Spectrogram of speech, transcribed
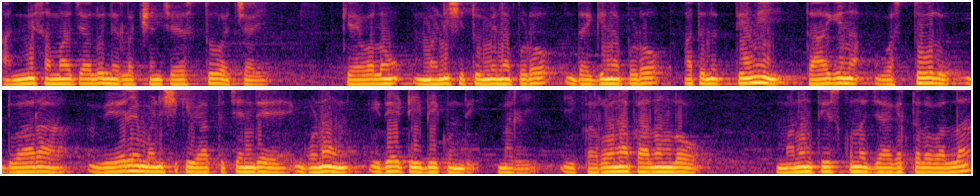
అన్ని సమాజాలు నిర్లక్ష్యం చేస్తూ వచ్చాయి. కేవలం మనిషి తుమ్మినప్పుడో దగ్గినప్పుడో అతను తిని తాగిన వస్తువులు ద్వారా వేరే మనిషికి వ్యాప్తి చెందే గుణం ఇదే టీబీకి ఉంది మరి ఈ కరోనా కాలంలో మనం తీసుకున్న జాగ్రత్తల వల్ల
